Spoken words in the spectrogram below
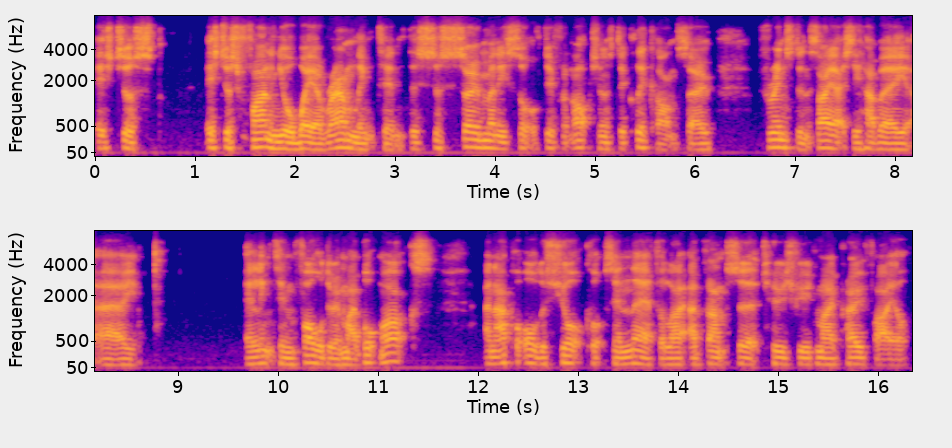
It's just it's just finding your way around LinkedIn. There's just so many sort of different options to click on. So, for instance, I actually have a, a, a LinkedIn folder in my bookmarks, and I put all the shortcuts in there for like advanced search, who's viewed my profile.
